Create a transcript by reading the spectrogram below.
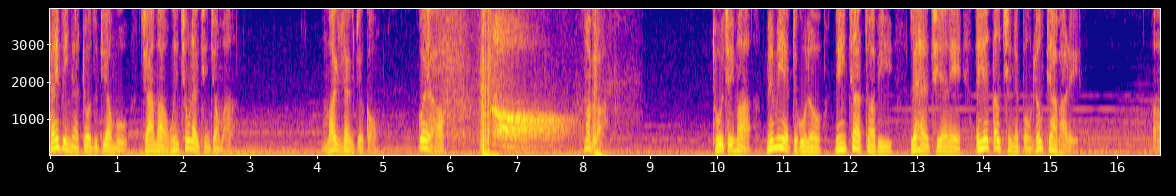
တိုက်ပညာတော်သူတယောက်မို့ဂျာမဝင်ချုံလိုက်ခြင်းကြောင့်ပါ။မိုက်လိုက်တဲ့ကောင်။ကွဲဟာမှတ်ပါလား။ထိုအချိန်မှမင်းမရဲ့တကူလုံးငိန်ချသွားပြီးလက်ဟန်ချီရန်နဲ့အရက်တောက်ချင်တဲ့ပုံလှုပ်ပြပါတယ်။ အာ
